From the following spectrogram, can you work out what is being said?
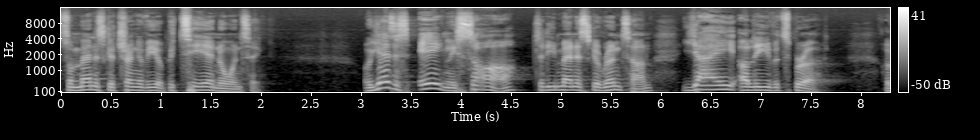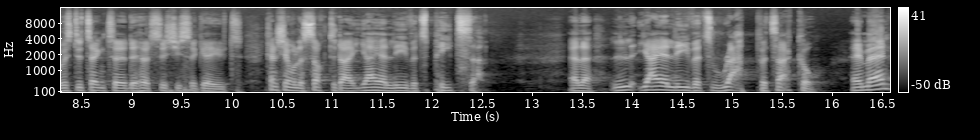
som mennesker trenger vi å bete noen ting. Og Jesus egentlig sa til de mennesker rundt ham, 'Jeg er livets brød'. Og Hvis du tenkte det hørtes ikke så gøy ut, kanskje han ville sagt til deg 'Jeg er livets pizza'. Eller 'Jeg er livets wrap og taco'. Amen?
